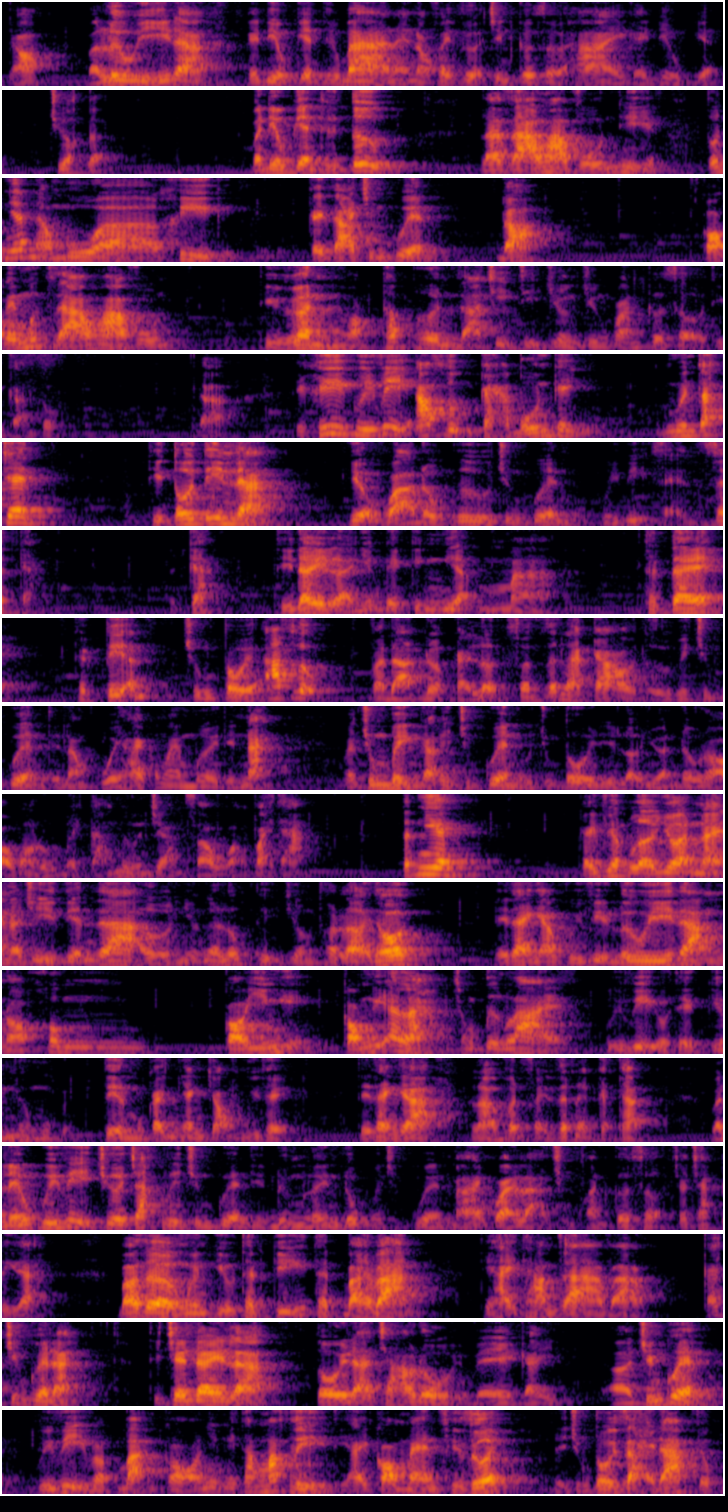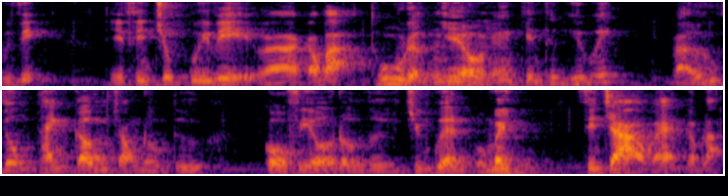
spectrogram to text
Đó và lưu ý là cái điều kiện thứ ba này nó phải dựa trên cơ sở hai cái điều kiện trước rồi. Và điều kiện thứ tư là giá hòa vốn thì tốt nhất là mua khi cái giá chứng quyền đó có cái mức giá hòa vốn thì gần hoặc thấp hơn giá trị thị trường chứng khoán cơ sở thì càng tốt. Đó. Thì khi quý vị áp dụng cả bốn cái nguyên tắc trên thì tôi tin rằng hiệu quả đầu tư chứng quyền của quý vị sẽ rất cao rất cao. Thì đây là những cái kinh nghiệm mà thực tế thực tiễn chúng tôi áp dụng và đạt được cái lợi suất rất là cao từ cái chứng quyền từ năm cuối 2020 đến nay. Và trung bình các cái chứng quyền của chúng tôi thì lợi nhuận đâu đó khoảng độ 7 80% sau khoảng vài tháng. Tất nhiên, cái việc lợi nhuận này nó chỉ diễn ra ở những cái lúc thị trường thuận lợi thôi. Thế thành ra quý vị lưu ý rằng nó không có ý nghĩa, có nghĩa là trong tương lai quý vị có thể kiếm được một tiền một cách nhanh chóng như thế. Thế thành ra là vẫn phải rất là cẩn thận và nếu quý vị chưa chắc về chứng quyền thì đừng lên đụng vào chứng quyền mà hãy quay lại chứng khoán cơ sở cho chắc đi đã. Bao giờ nghiên cứu thật kỹ thật bài bản thì hãy tham gia vào cái chứng quyền này. Thì trên đây là tôi đã trao đổi về cái uh, chứng quyền. Quý vị và các bạn có những cái thắc mắc gì thì hãy comment phía dưới để chúng tôi giải đáp cho quý vị. Thì xin chúc quý vị và các bạn thu được nhiều những kiến thức hữu ích và ứng dụng thành công trong đầu tư cổ phiếu đầu tư chứng quyền của mình. Xin chào và hẹn gặp lại.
